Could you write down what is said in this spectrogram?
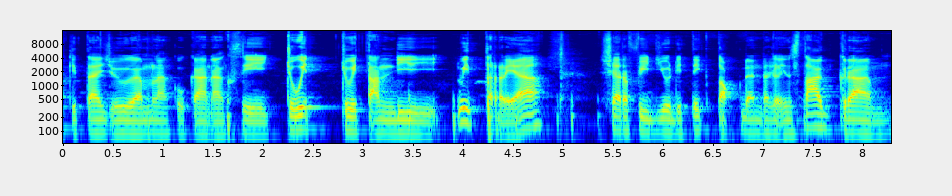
kita juga melakukan aksi cuit cuitan di Twitter ya share video di TikTok dan dari Instagram,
